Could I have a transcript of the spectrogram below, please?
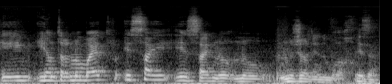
e, e entra no metro e sai, e sai no, no, no Jardim do Morro. Exato.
